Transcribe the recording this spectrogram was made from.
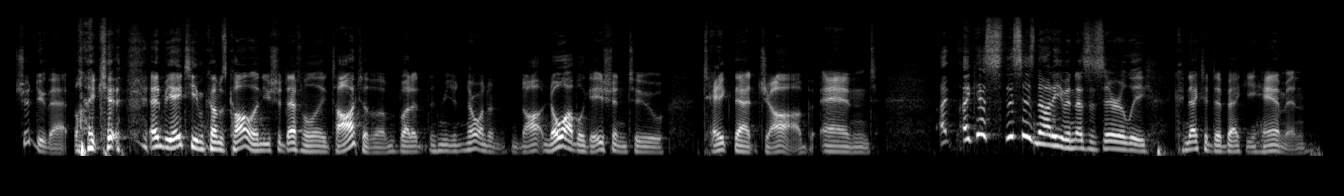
should do that. Like NBA team comes calling, you should definitely talk to them. But it, no under no, no obligation to take that job. And I, I guess this is not even necessarily connected to Becky Hammon.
